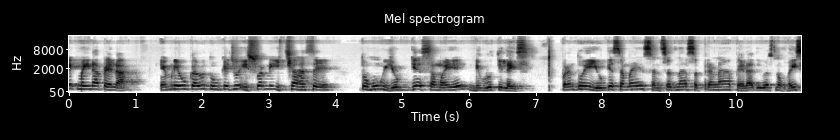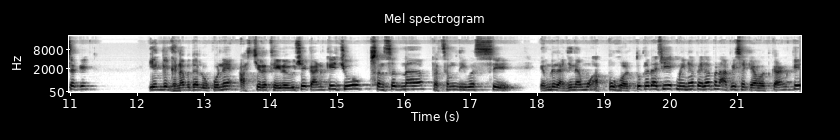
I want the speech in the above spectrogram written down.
એક મહિના પહેલાં એમણે એવું કહ્યું હતું કે જો ઈશ્વરની ઈચ્છા હશે તો હું યોગ્ય સમયે નિવૃત્તિ લઈશ. પરંતુ એ યોગ્ય સમયે સંસદના સત્રના પહેલા દિવસનો હોઈ શકે. એ અંગે ઘણા બધા લોકોને આશ્ચર્ય થઈ રહ્યું છે. કારણ કે જો સંસદના પ્રથમ દિવસે એમને રાજીનામું આપવું હોત તો કદાચ એક મહિના પહેલાં પણ આપી શક્યા હોત. કારણ કે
